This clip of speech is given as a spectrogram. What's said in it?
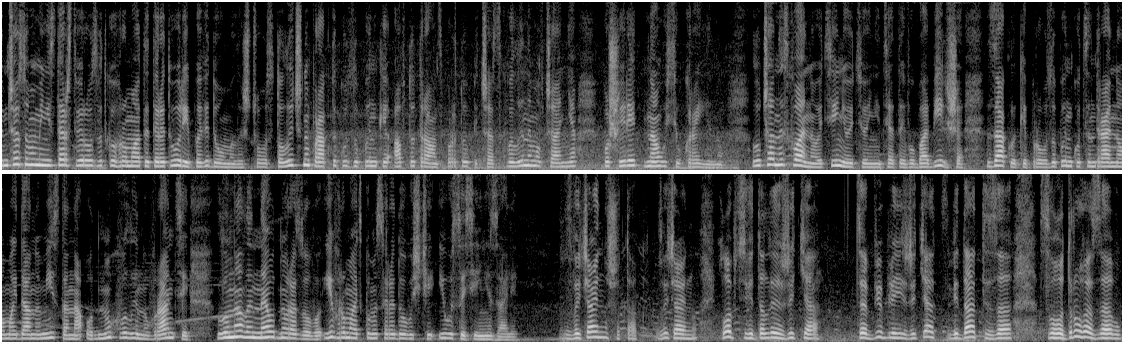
Тим часом у Міністерстві розвитку громад і територій повідомили, що столичну практику зупинки автотранспорту під час хвилини мовчання поширять на усю країну. Лучани схвально оцінюють цю ініціативу, ба більше заклики про зупинку центрального майдану міста на одну хвилину вранці лунали неодноразово і в громадському середовищі, і у сесійній залі. Звичайно, що так. Звичайно. Хлопці віддали життя. Це в Біблії життя віддати за свого друга, за,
